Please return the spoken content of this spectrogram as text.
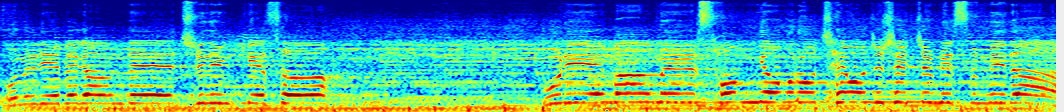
오늘 예배 가운데 주님께서 우리의 마음을 성령으로 채워주실 줄 믿습니다.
